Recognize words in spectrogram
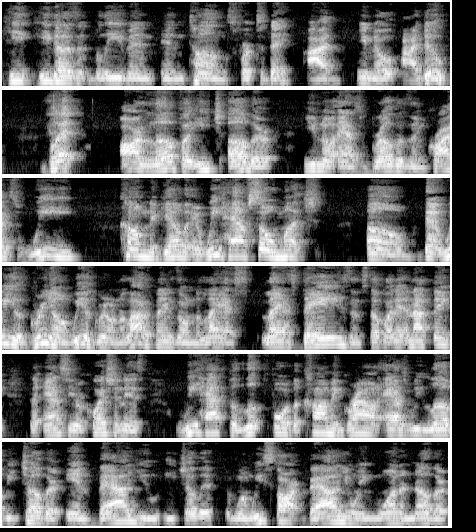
he he doesn't believe in in tongues for today. I you know I do, but our love for each other, you know, as brothers in Christ, we come together and we have so much um, that we agree on. We agree on a lot of things on the last last days and stuff like that. And I think the answer your question is we have to look for the common ground as we love each other and value each other. If, when we start valuing one another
